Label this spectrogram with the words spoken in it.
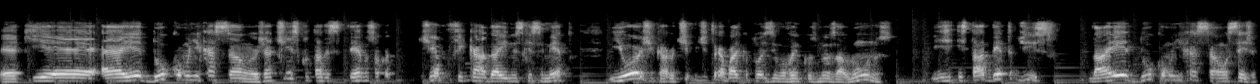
é, que é, é a educomunicação. Eu já tinha escutado esse termo, só que eu tinha ficado aí no esquecimento. E hoje, cara, o tipo de trabalho que eu estou desenvolvendo com os meus alunos está dentro disso da educomunicação, ou seja,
